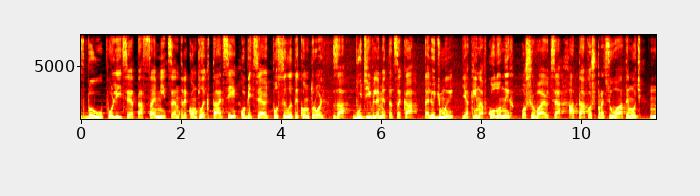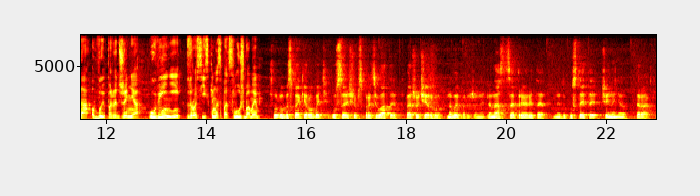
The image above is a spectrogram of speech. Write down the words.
СБУ, поліція та самі центри комплектації обіцяють посилити контроль за будівлями ТЦК та людьми, які навколо них ошиваються, а також працюватимуть на випередження у війні з російськими спецслужбами. Служба безпеки робить усе, щоб спрацювати в першу чергу на випередження. Для нас це пріоритет не допустити вчинення теракту.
